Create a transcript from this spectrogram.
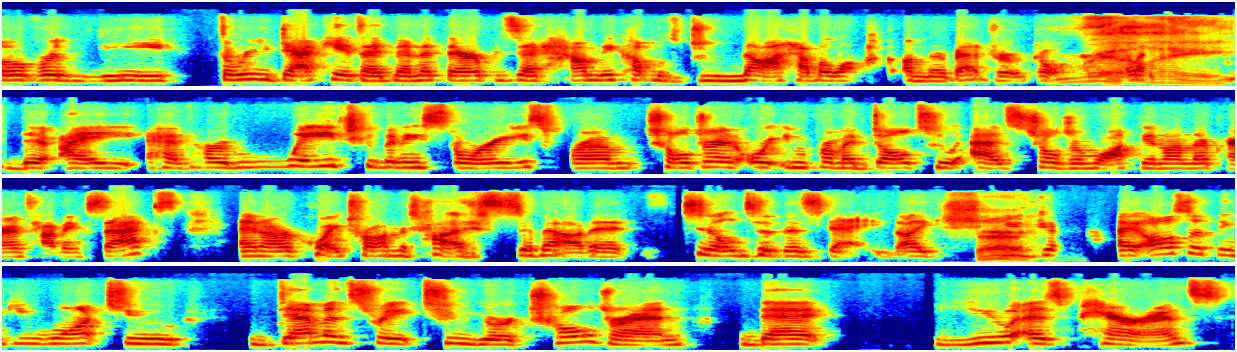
over the three decades I've been a therapist at how many couples do not have a lock on their bedroom door. Really? Like, there, I have heard way too many stories from children or even from adults who, as children, walk in on their parents having sex and are quite traumatized about it still to this day. Like, sure. Just, I also think you want to demonstrate to your children that you, as parents,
